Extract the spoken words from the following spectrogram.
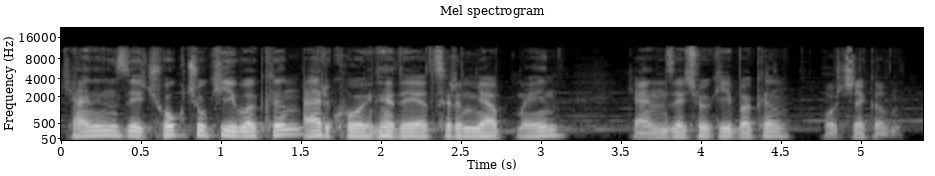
kendinize çok çok iyi bakın. Her coin'e de yatırım yapmayın. Kendinize çok iyi bakın. Hoşçakalın.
